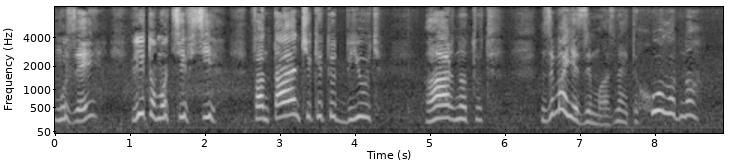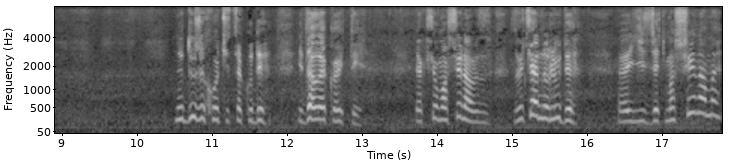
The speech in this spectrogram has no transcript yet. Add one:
музей. Літом оці всі фонтанчики тут б'ють. Гарно тут. Зима є зима, знаєте, холодно. Не дуже хочеться куди і далеко йти. Якщо машина, звичайно, люди е, їздять машинами.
